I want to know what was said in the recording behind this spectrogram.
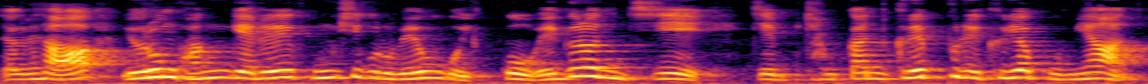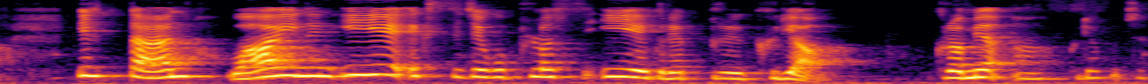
자, 그래서 이런 관계를 공식으로 외우고 있고 왜 그런지 이제 잠깐 그래프를 그려보면 일단 y는 2의 x제곱 플러스 2의 그래프를 그려. 그러면 어, 그려보자.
